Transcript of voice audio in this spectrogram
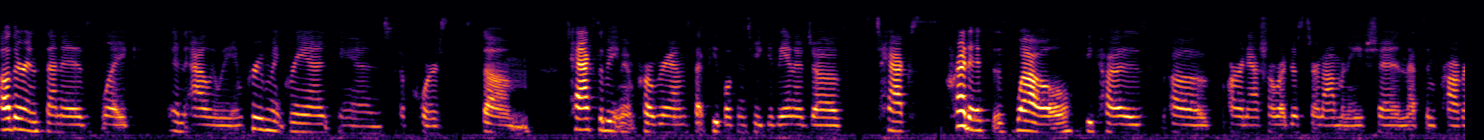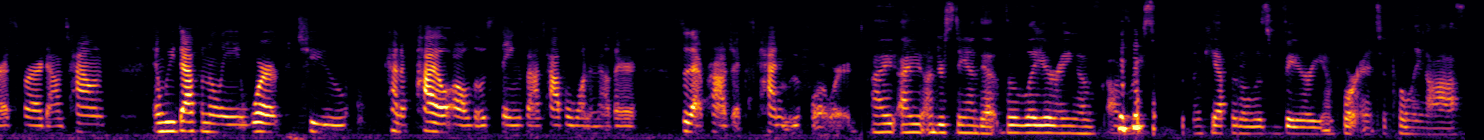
other incentives like an alleyway improvement grant and of course some tax abatement programs that people can take advantage of, tax credits as well because of our National Register nomination that's in progress for our downtown. And we definitely work to kind of pile all those things on top of one another so that projects can move forward. I, I understand that the layering of, of resources and capital is very important to pulling off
